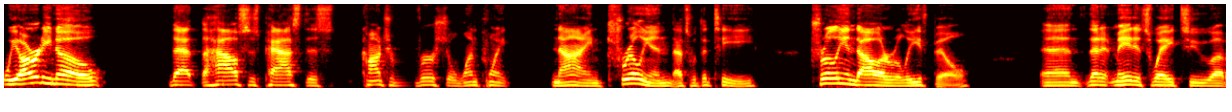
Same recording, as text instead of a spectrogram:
we already know that the House has passed this controversial 1.9 trillion, that's with the T, trillion dollar relief bill, and that it made its way to uh,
